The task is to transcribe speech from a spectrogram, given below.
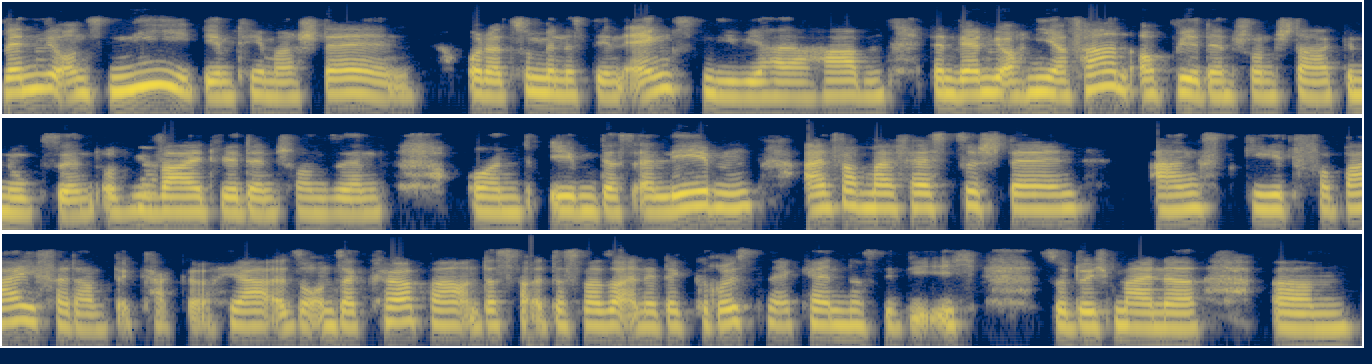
Wenn wir uns nie dem Thema stellen, oder zumindest den Ängsten, die wir haben, dann werden wir auch nie erfahren, ob wir denn schon stark genug sind und wie weit wir denn schon sind. Und eben das Erleben, einfach mal festzustellen, Angst geht vorbei, verdammte Kacke. Ja, also unser Körper, und das war, das war so eine der größten Erkenntnisse, die ich so durch meine ähm,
